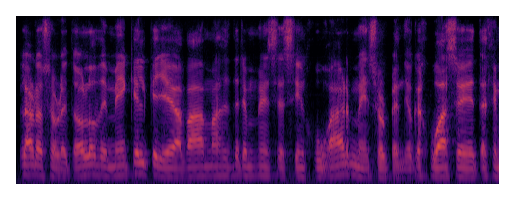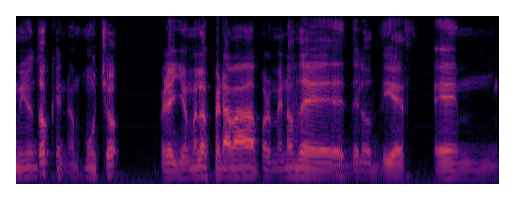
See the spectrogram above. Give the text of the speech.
Claro, sobre todo lo de Mekel, que llevaba más de tres meses sin jugar, me sorprendió que jugase 13 minutos, que no es mucho, pero yo me lo esperaba por menos de, los 10. Em,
